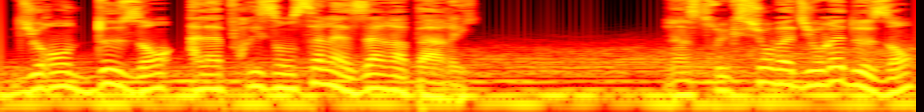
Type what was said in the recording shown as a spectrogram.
durant deux ans à la prison Saint-Lazare à Paris. L'instruction va durer deux ans,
